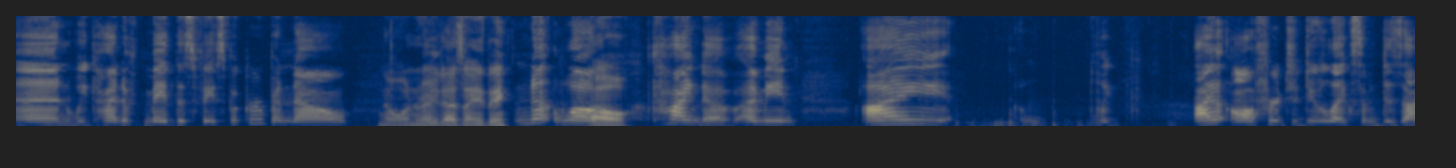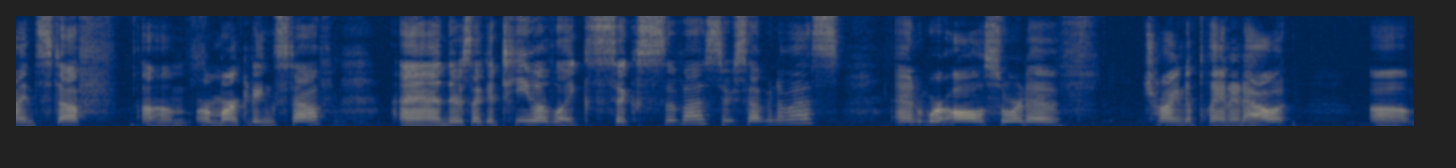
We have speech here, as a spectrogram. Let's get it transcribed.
And we kind of made this Facebook group, and now No one really does anything. no, well, Oh, kind of i mean i like i offered to do like some design stuff um, or marketing stuff and there's like a team of like six of us or seven of us and we're all sort of trying to plan it out um,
